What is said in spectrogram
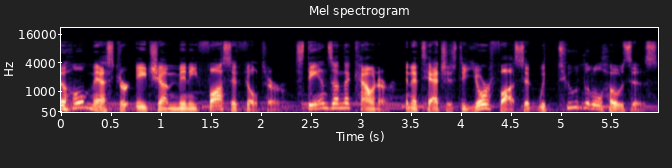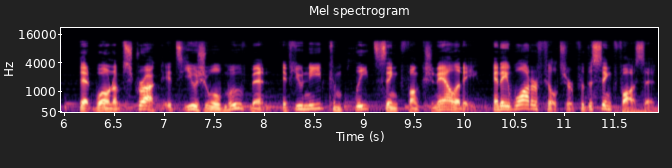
the HomeMaster HM Mini Faucet Filter stands on the counter and attaches to your faucet with two little hoses that won't obstruct its usual movement if you need complete sink functionality and a water filter for the sink faucet.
